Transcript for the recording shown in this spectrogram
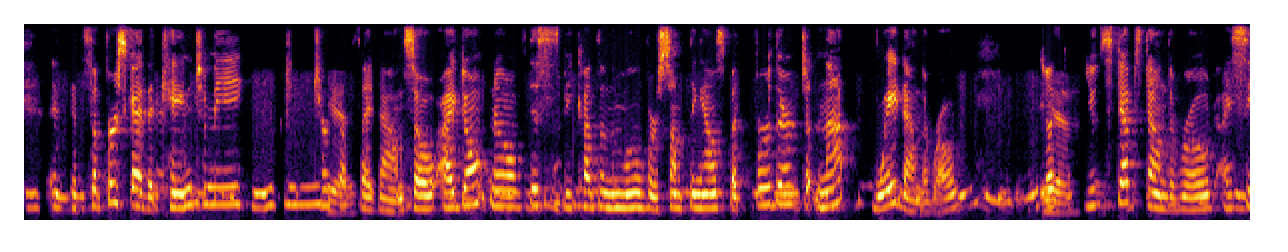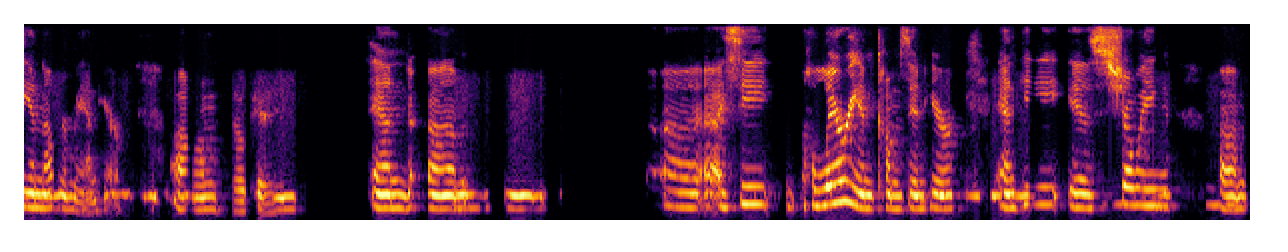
it, it's the first guy that came to me turned yes. upside down. So I don't know if this is because of the move or something else. But further, not way down the road, just yeah. a few steps down the road, I see another man here. Um, okay and um, uh, I see Hilarion comes in here, and he is showing, um,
